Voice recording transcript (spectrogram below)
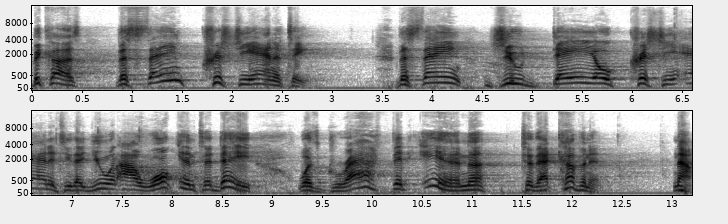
because the same Christianity, the same Judeo Christianity that you and I walk in today was grafted in to that covenant. Now,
